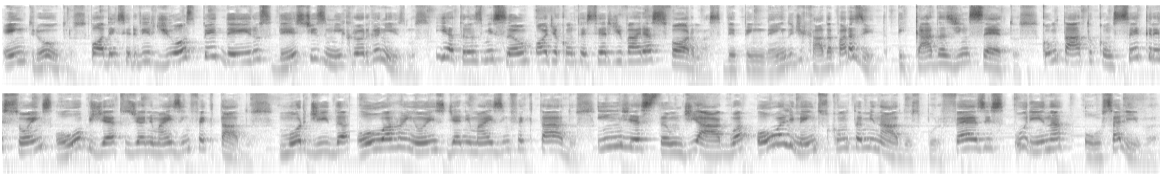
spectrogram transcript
entre outros, podem servir de hospedeiros destes microorganismos. E a transmissão pode acontecer de várias formas, dependendo de cada parasita. Picadas de insetos, contato com secreções ou objetos de animais infectados, mordida ou arranhões de animais infectados, ingestão de água ou alimentos contaminados por fezes, urina ou saliva.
